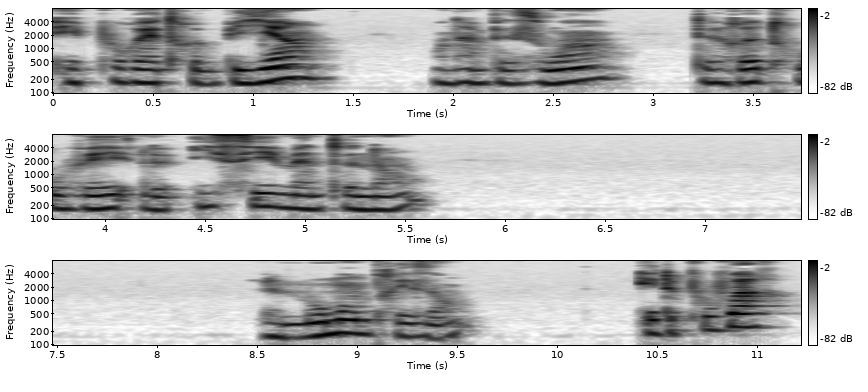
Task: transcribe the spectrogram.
Et pour être bien, on a besoin de retrouver le ici et maintenant, le moment présent, et de pouvoir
